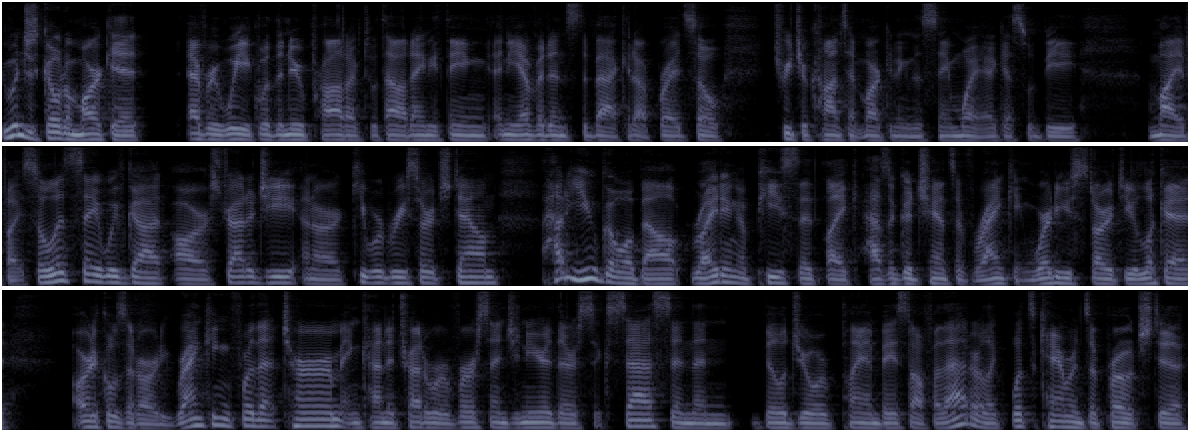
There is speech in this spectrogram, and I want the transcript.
you wouldn't just go to market every week with a new product without anything, any evidence to back it up, right? So treat your content marketing the same way, I guess would be my advice. So let's say we've got our strategy and our keyword research down. How do you go about writing a piece that like has a good chance of ranking? Where do you start? Do you look at articles that are already ranking for that term and kind of try to reverse engineer their success and then build your plan based off of that? Or like what's Kameron's approach to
